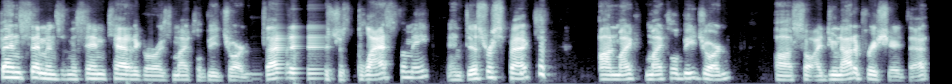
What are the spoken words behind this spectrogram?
Ben Simmons in the same category as Michael B. Jordan. That is just blasphemy and disrespect on Mike Michael B. Jordan. Uh, so I do not appreciate that.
